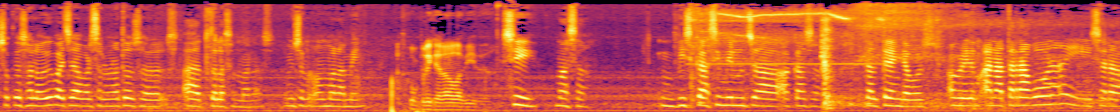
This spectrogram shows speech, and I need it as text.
Soc de Salou i vaig a Barcelona tots els, a totes les setmanes. Em sembla molt malament. Et complicarà la vida. Sí, massa. Visc a 5 minuts a, a casa del tren, llavors hauré d'anar a Tarragona i serà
